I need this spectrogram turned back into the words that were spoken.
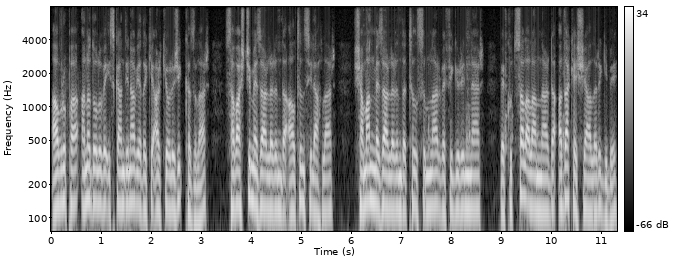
Avrupa, Anadolu ve İskandinavya'daki arkeolojik kazılar, savaşçı mezarlarında altın silahlar, şaman mezarlarında tılsımlar ve figürinler ve kutsal alanlarda adak eşyaları gibi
